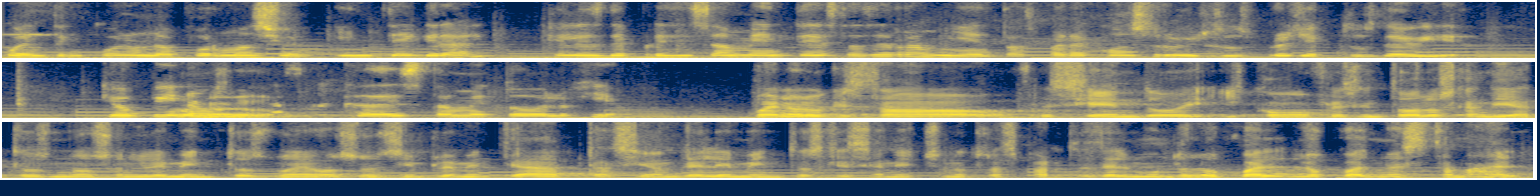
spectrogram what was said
cuenten con una formación integral que les dé precisamente estas herramientas para construir sus proyectos de vida. ¿Qué opinan acerca de esta metodología? Bueno, lo que está ofreciendo y como ofrecen todos los candidatos no son elementos nuevos, son simplemente adaptación de elementos que se han hecho en otras partes del mundo, lo cual, lo cual no está mal.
